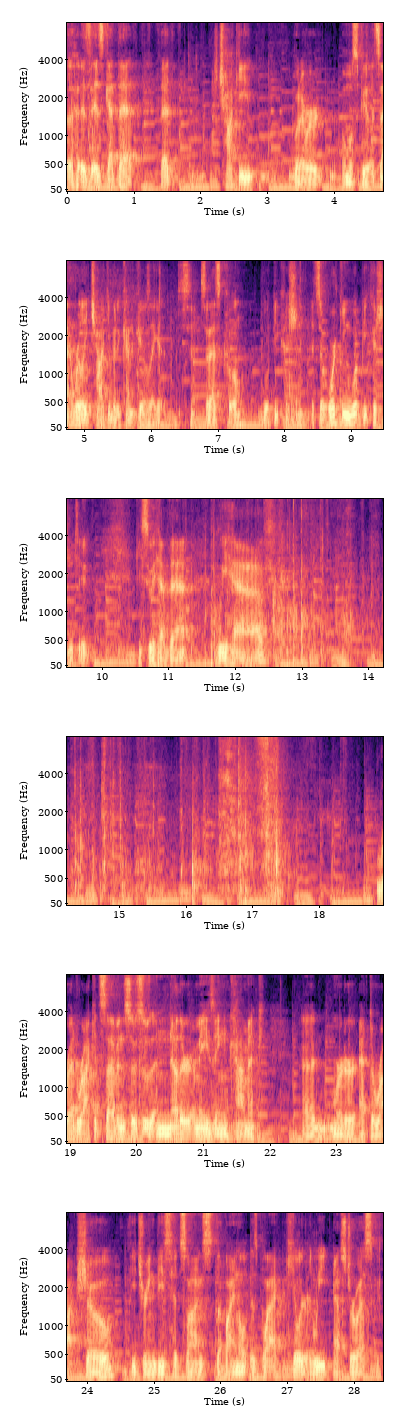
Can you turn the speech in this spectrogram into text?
uh, it's, it's got that that chalky, whatever, almost feel. It's not really chalky, but it kind of feels like it. So, so that's cool. Whoopee cushion. It's a working whoopee cushion too. Okay, so we have that. We have Red Rocket 7. So this is another amazing comic uh, Murder at the Rock Show, featuring these hit songs The Vinyl is Black, Killer Elite, Astroesque,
